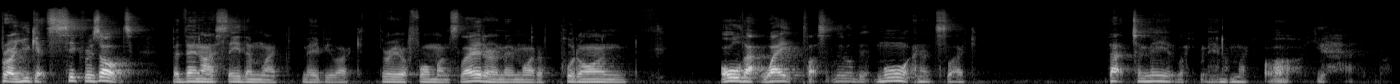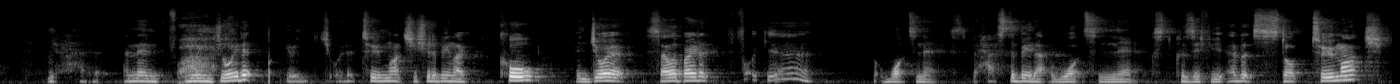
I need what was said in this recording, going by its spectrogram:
bro you get sick results but then i see them like maybe like three or four months later and they might have put on all that weight plus a little bit more and it's like that to me like man i'm like oh you had it bro you had it and then you enjoyed it but you enjoyed it too much you should have been like cool enjoy it celebrate it fuck yeah but what's next? It has to be that what's next. Because if you ever stop too much,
